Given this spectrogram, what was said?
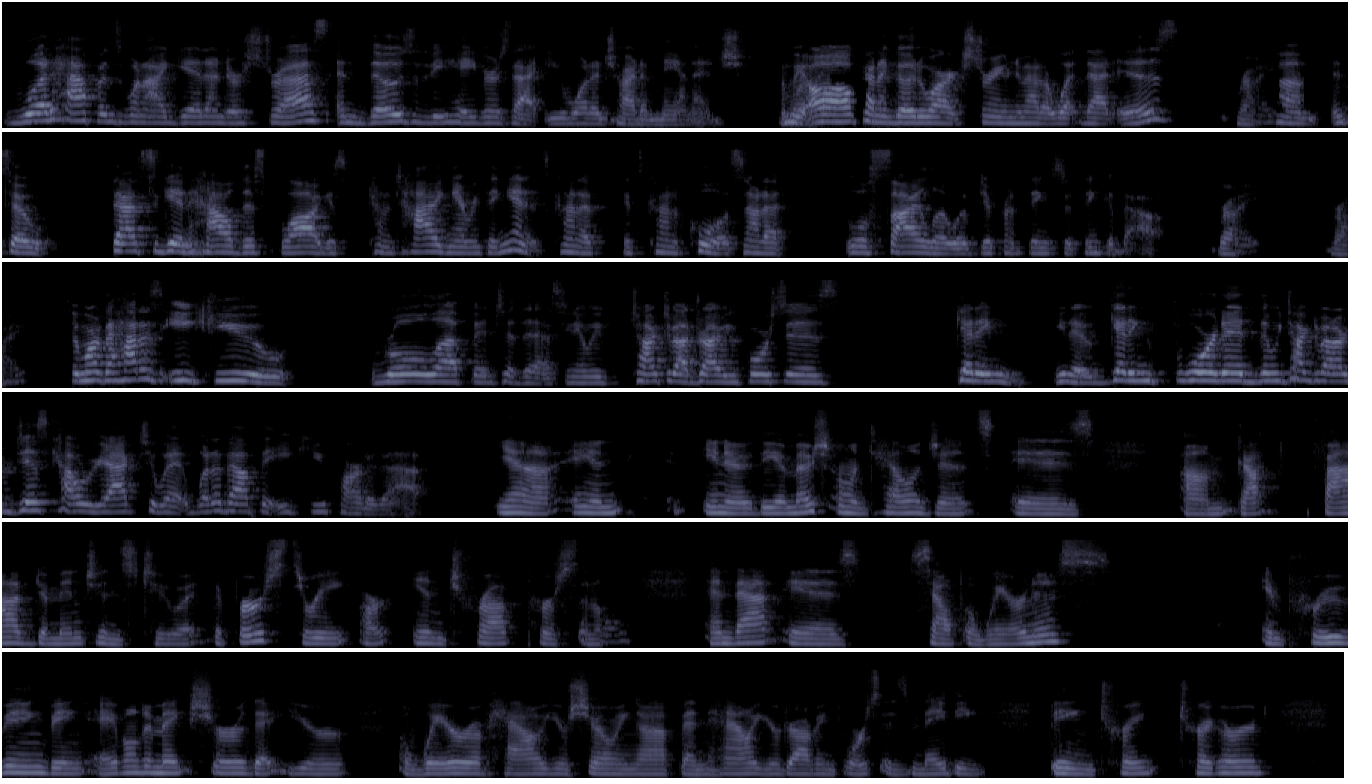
what happens when I get under stress? And those are the behaviors that you want to try to manage. And right. we all kind of go to our extreme, no matter what that is. Right. Um, and so that's again how this blog is kind of tying everything in. It's kind of it's kind of cool. It's not a little silo of different things to think about. Right. Right. So Martha, how does EQ roll up into this? You know, we've talked about driving forces, getting, you know, getting thwarted. Then we talked about our disc, how we react to it. What about the EQ part of that? Yeah. And, you know, the emotional intelligence is um, got five dimensions to it. The first three are intrapersonal, and that is self awareness, improving, being able to make sure that you're aware of how you're showing up and how your driving force is maybe being tri- triggered.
